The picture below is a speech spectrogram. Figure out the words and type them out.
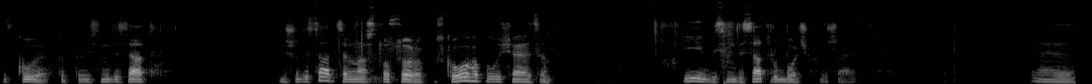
пускових. Тобто 80 і 60 це в нас 140 пускового виходить. І 80 робочих лишається. Е,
